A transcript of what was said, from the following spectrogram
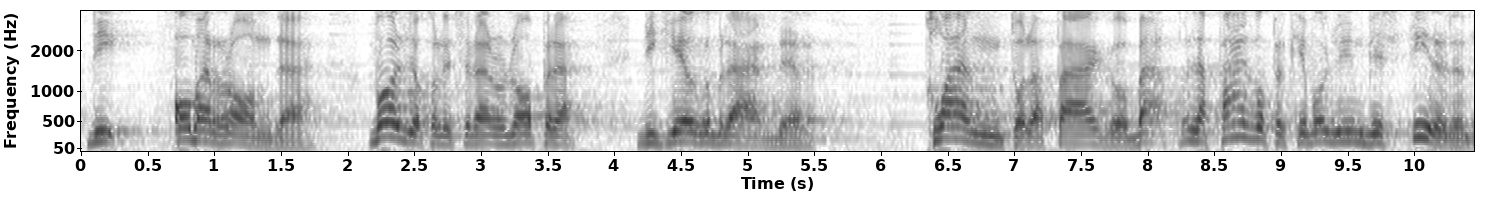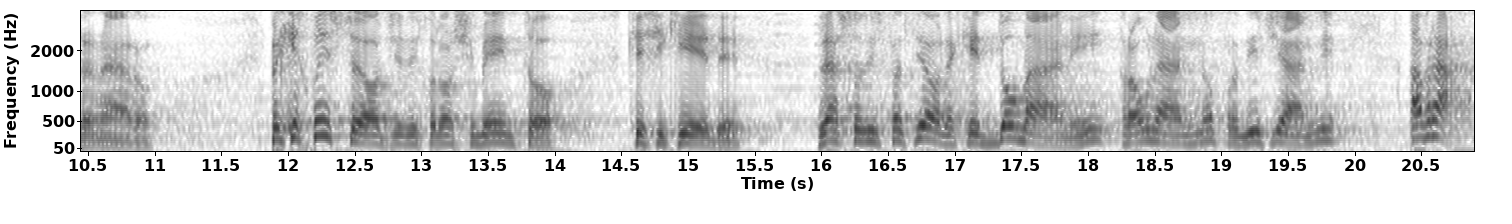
di Omar Ronda, voglio collezionare un'opera di Georg Brander, quanto la pago? Ma la pago perché voglio investire del denaro. Perché questo è oggi il riconoscimento che si chiede, la soddisfazione che domani, fra un anno, fra dieci anni, avrà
